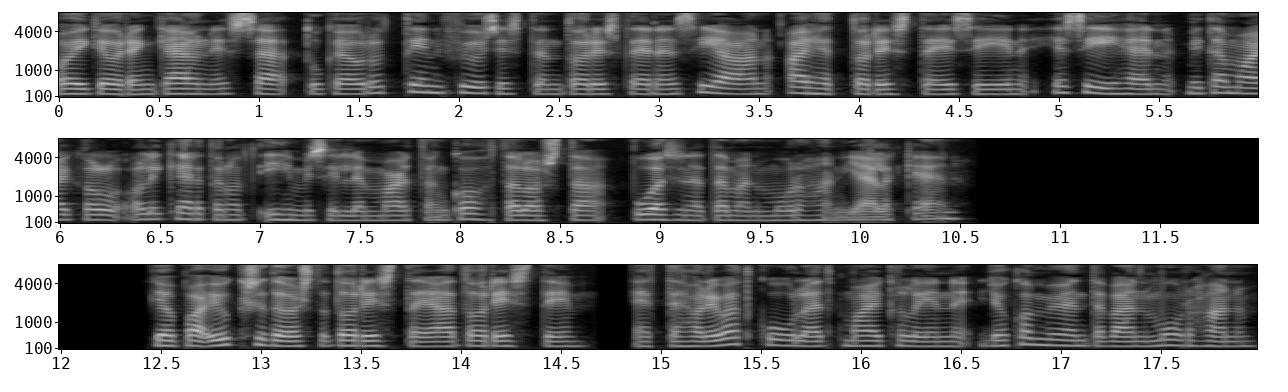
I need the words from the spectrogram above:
Oikeudenkäynnissä tukeuduttiin fyysisten todisteiden sijaan aihetodisteisiin ja siihen, mitä Michael oli kertonut ihmisille Martan kohtalosta vuosina tämän murhan jälkeen. Jopa 11 todistajaa todisti, että he olivat kuulleet Michaelin joko myöntävän murhan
